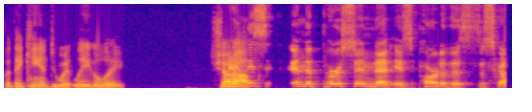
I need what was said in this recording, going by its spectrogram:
but they can't do it legally. Shut and up. this- and the person that is part of this discussion,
